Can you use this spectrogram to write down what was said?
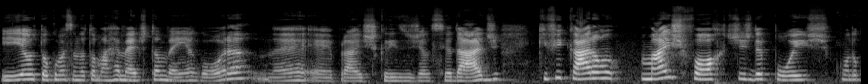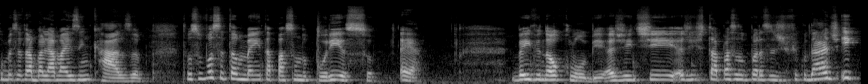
E eu tô começando a tomar remédio também agora, né, é, para as crises de ansiedade, que ficaram mais fortes depois, quando eu comecei a trabalhar mais em casa. Então, se você também tá passando por isso, é, bem-vindo ao clube. A gente a gente está passando por essas dificuldades e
